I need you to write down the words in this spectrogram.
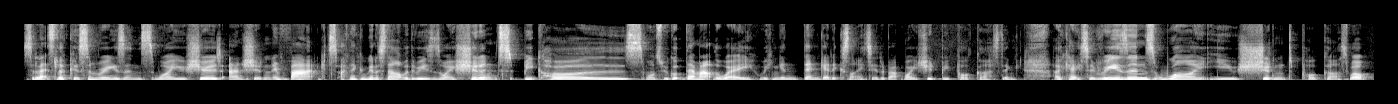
So let's look at some reasons why you should and shouldn't. In fact, I think I'm going to start with the reasons why you shouldn't, because once we've got them out of the way, we can then get excited about why you should be podcasting. Okay, so reasons why you shouldn't podcast. Well,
